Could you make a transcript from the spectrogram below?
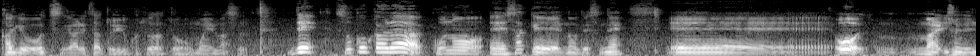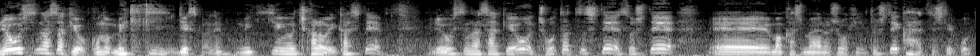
家業を継がれたということだと思います。で、そこから、この、えー、鮭のですね、えー、を、まあ、一緒に良質な鮭を、この目利きですからね、目利きの力を活かして、良質な鮭を調達して、そして、えー、まあ、鹿島屋の商品として開発していこうと。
